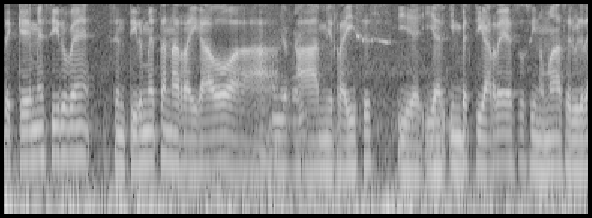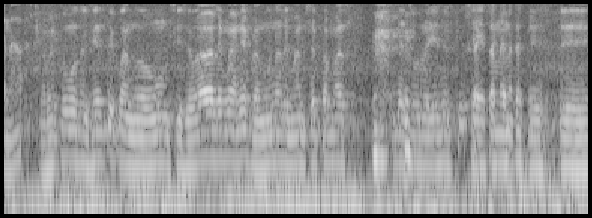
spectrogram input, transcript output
¿de qué me sirve sentirme tan arraigado a, A mis raíces. a mis raíces y, y a investigar de eso si no me va a servir de nada? A ver cómo se siente cuando un, si se va a Alemania, cuando un alemán sepa más de sus raíces que Sí, Exactamente. Este,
